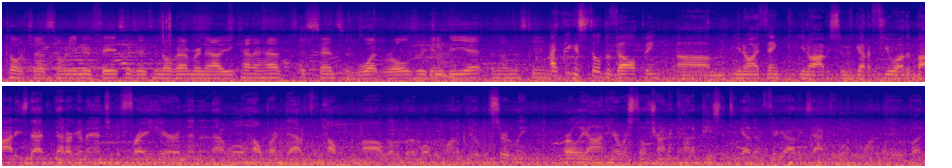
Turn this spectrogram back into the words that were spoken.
Coach, uh, so many new faces into November now. You kind of have a sense of what roles are going to be yet on this team. I think it's still developing. Um, you know, I think you know obviously we've got a few other bodies that, that are going to enter the fray here, and then that will help our depth and help uh, a little bit of what we want to do. But certainly early on here, we're still trying to kind of piece it together and figure out exactly what we want to do. But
